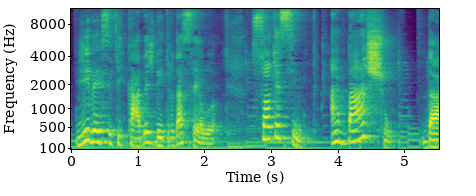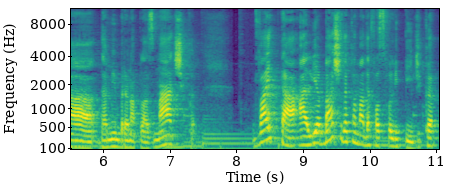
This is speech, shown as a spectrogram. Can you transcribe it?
diversificadas dentro da célula. Só que assim, abaixo da, da membrana plasmática, vai estar tá, ali abaixo da camada fosfolipídica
